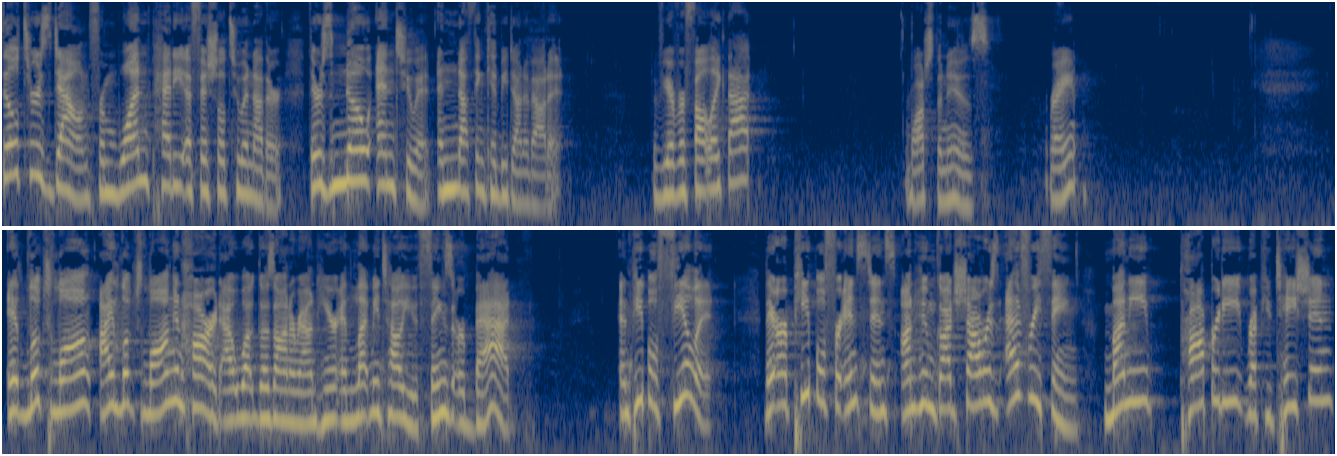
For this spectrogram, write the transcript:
filters down from one petty official to another. There's no end to it, and nothing can be done about it. Have you ever felt like that? Watch the news, right? It looked long, I looked long and hard at what goes on around here, and let me tell you, things are bad. And people feel it. There are people, for instance, on whom God showers everything money, property, reputation,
